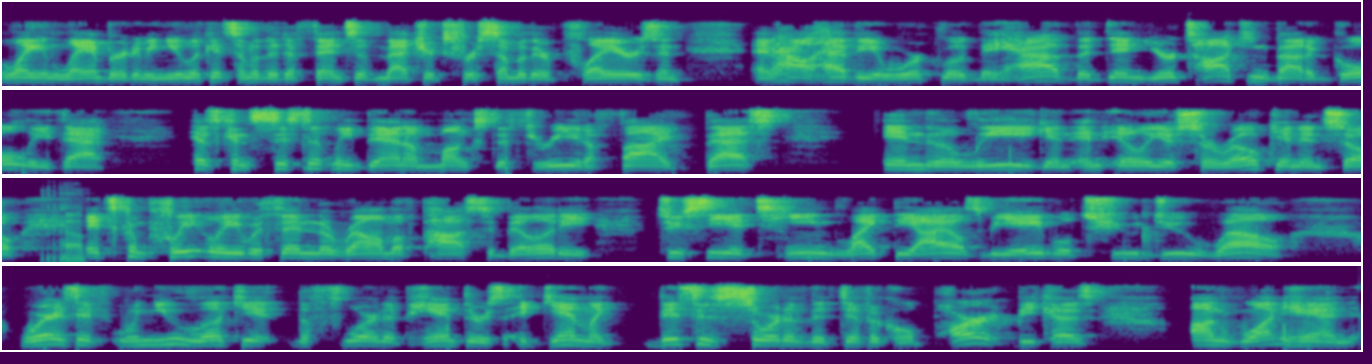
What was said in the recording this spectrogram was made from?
Lane Lambert. I mean, you look at some of the defensive metrics for some of their players and and how heavy a workload they have, but then you're talking about a goalie that has consistently been amongst the three to five best in the league and, and Ilya Sorokin. And so yep. it's completely within the realm of possibility to see a team like the Isles be able to do well. Whereas if when you look at the Florida Panthers, again, like this is sort of the difficult part because on one hand,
